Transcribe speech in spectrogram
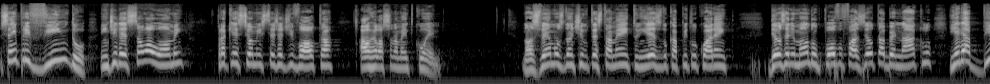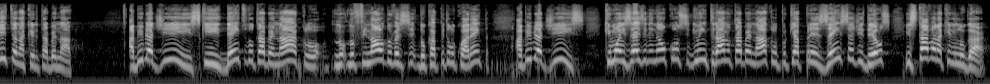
sempre vindo em direção ao homem, para que esse homem esteja de volta ao relacionamento com ele. Nós vemos no Antigo Testamento, em Êxodo capítulo 40, Deus ele manda o povo fazer o tabernáculo e ele habita naquele tabernáculo. A Bíblia diz que dentro do tabernáculo, no, no final do, do, capítulo 40, a Bíblia diz que Moisés ele não conseguiu entrar no tabernáculo porque a presença de Deus estava naquele lugar.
